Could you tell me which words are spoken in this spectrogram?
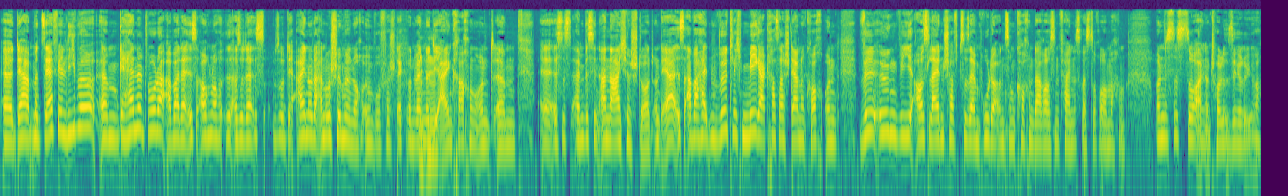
Äh, der mit sehr viel Liebe ähm, gehandelt wurde, aber da ist auch noch, also da ist so der ein oder andere Schimmel noch irgendwo versteckt und Mhm. Wände, die einkrachen und ähm, äh, es ist ein bisschen anarchisch dort. Und er ist aber halt ein wirklich mega krasser Sternekoch und will irgendwie aus Leidenschaft zu seinem Bruder und zum Kochen daraus ein feines Restaurant machen. Und es ist so eine tolle Serie.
